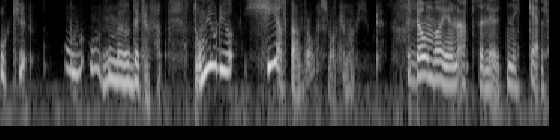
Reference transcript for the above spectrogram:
och, och, och men deckarförfattare. De gjorde ju helt andra omslag än vad vi gjorde. För de var ju en absolut nyckel.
